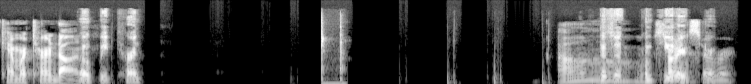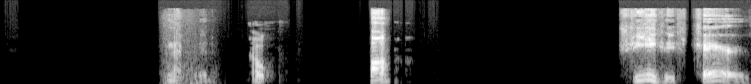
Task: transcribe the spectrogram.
Camera turned on. Oh, we turned. Oh, there's a oh, computer server. connected. Oh, Huh? Jeez, chairs.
